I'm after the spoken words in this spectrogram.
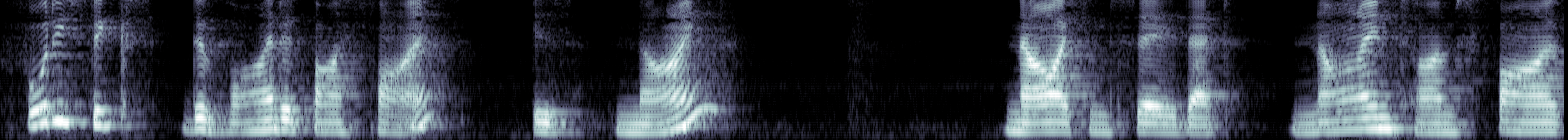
46 divided by 5 is 9. Now I can say that 9 times 5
